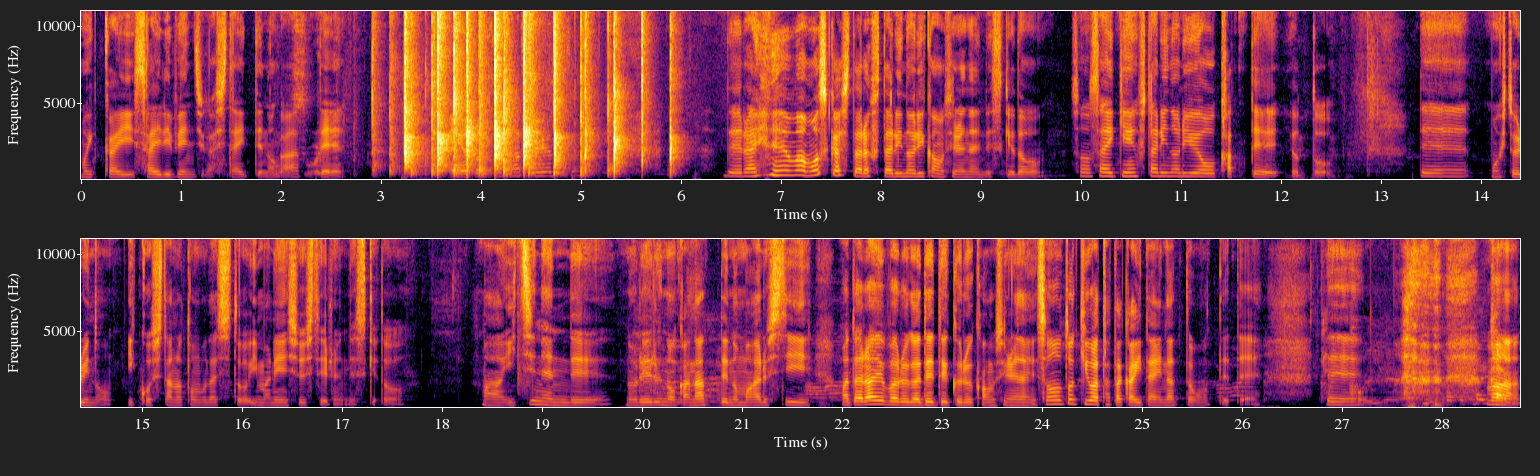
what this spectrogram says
もう一回再リベンジがしたいっていうのがあって。ありがとうございます。ありがとうございます。で来年はもしかしたら2人乗りかもしれないんですけどその最近2人乗りを買ってヨットでもう一人の1個下の友達と今練習してるんですけどまあ1年で乗れるのかなってのもあるしまたライバルが出てくるかもしれない。その時は戦いたいなって思ってて。でまあ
